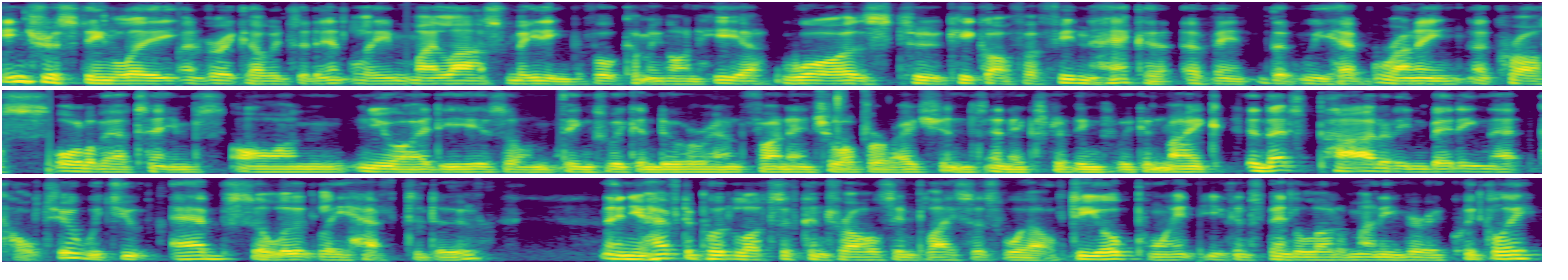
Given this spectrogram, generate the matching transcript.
Interestingly, and very coincidentally, my last meeting before coming on here was to kick off a FinHacker event that we have running across all of our teams on new ideas on things we can do around financial operations and extra things we can make. And that's part of embedding that culture, which you absolutely have to do. And you have to put lots of controls in place as well. To your point, you can spend a lot of money very quickly.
